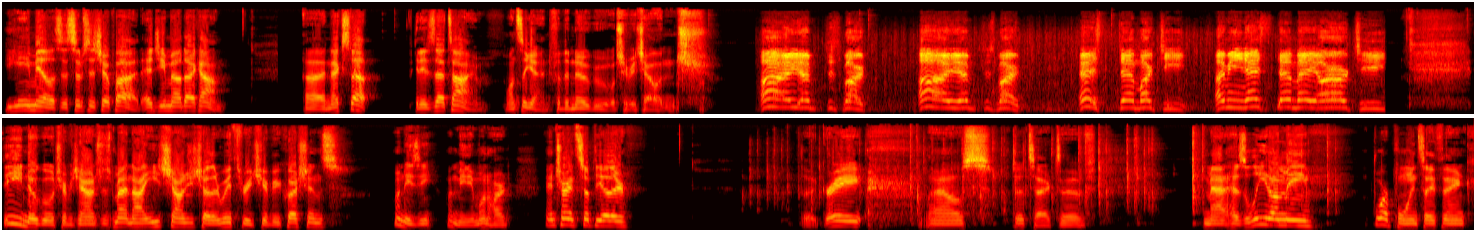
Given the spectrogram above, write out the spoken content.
You can email us at Simpsons Show Pod at gmail.com. Uh, next up, it is that time, once again, for the No Google Trivia Challenge. I am too smart. I am too smart. S-M-R-T. I mean S-M-A-R-R-T. The No Google Trivia Challenge is Matt and I each challenge each other with three trivia questions. One easy, one medium, one hard. And try and stop the other. The Great Louse Detective. Matt has a lead on me. Four points, I think.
